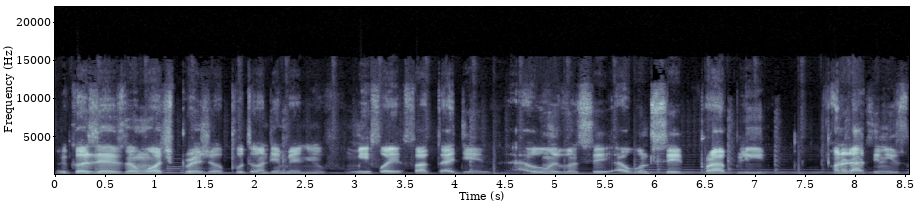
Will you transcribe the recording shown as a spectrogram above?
because there's no much pressure put on the menu Me for a fact, I didn't. I won't even say. I won't say probably. Another thing is,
